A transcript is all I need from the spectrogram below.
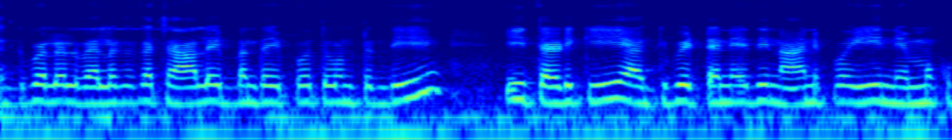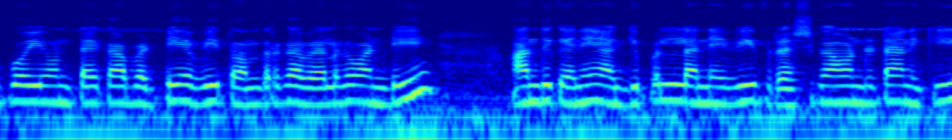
అగ్గిపల్లలు వెలగక చాలా ఇబ్బంది అయిపోతూ ఉంటుంది. ఈ తడికి అగ్గిపెట్టు అనేది నానిపోయి నెమ్ముకుపోయి ఉంటాయి కాబట్టి అవి తొందరగా వెలగవండి. అందుకని అగ్గిపుల్లలు అనేవి ఫ్రెష్గా ఉండటానికి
